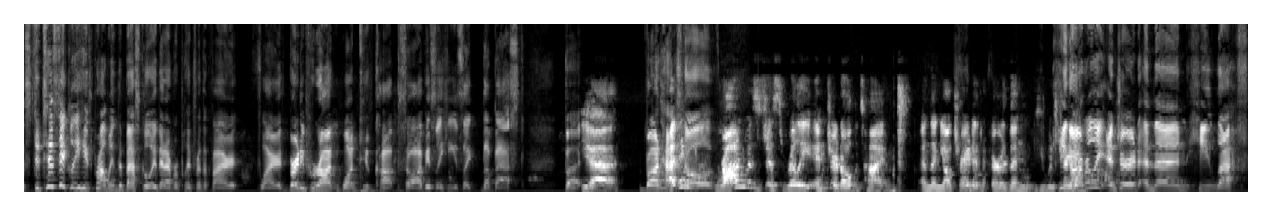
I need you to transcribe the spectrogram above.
Statistically, he's probably the best goalie that ever played for the Fire Flyers. Bernie Parent won two cups, so obviously he's like the best. But Yeah. Ron I think Hextall, Ron was just really injured all the time. And then y'all traded or then he was he traded. got really injured, and then he left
